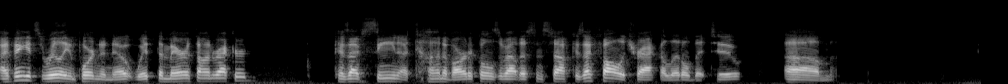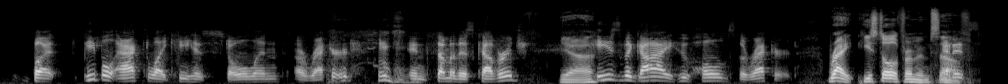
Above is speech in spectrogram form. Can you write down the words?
I think it's really important to note with the marathon record because I've seen a ton of articles about this and stuff because I follow track a little bit too. Um, but people act like he has stolen a record in some of this coverage. Yeah, He's the guy who holds the record. right. He stole it from himself. And it's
